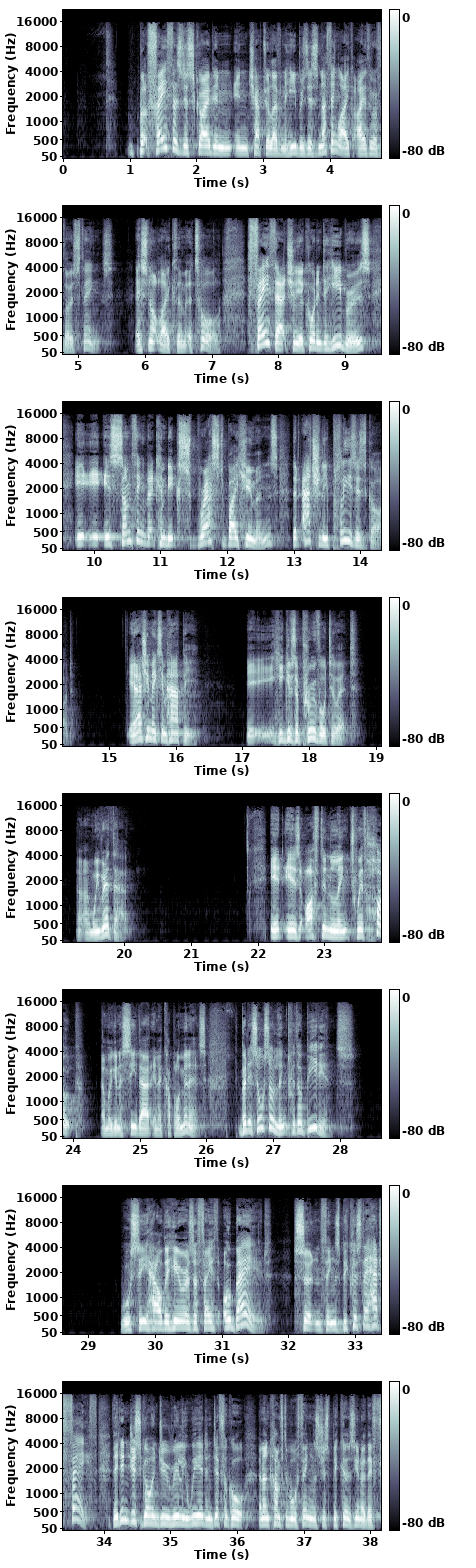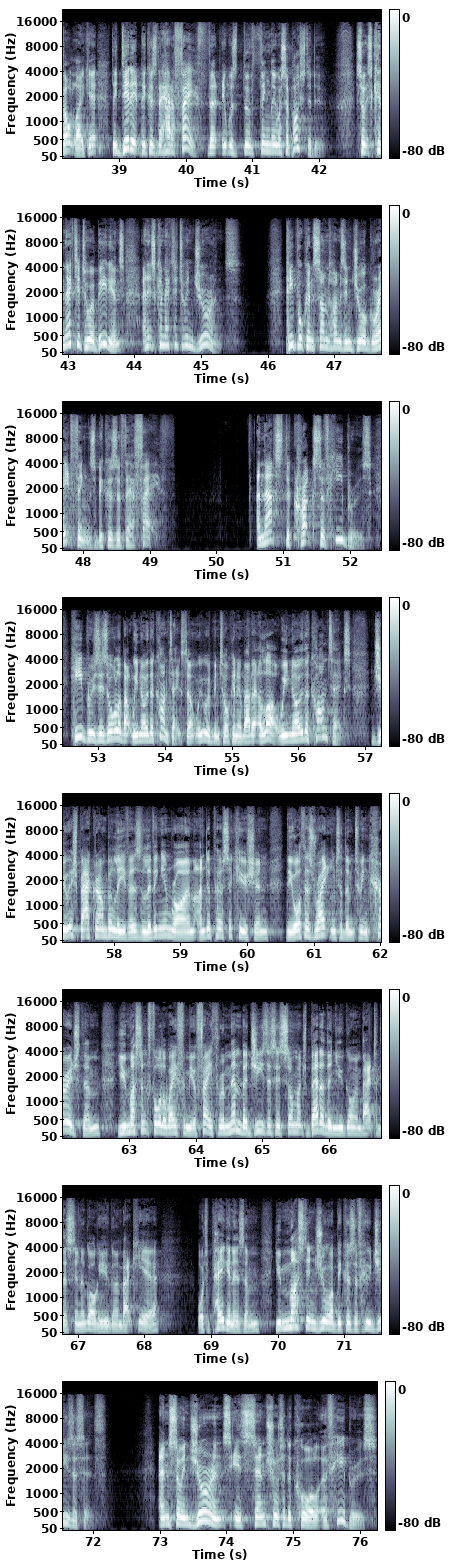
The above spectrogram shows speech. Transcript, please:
But faith, as described in, in chapter 11 of Hebrews, is nothing like either of those things. It's not like them at all. Faith, actually, according to Hebrews, is something that can be expressed by humans that actually pleases God. It actually makes him happy. He gives approval to it. Uh, and we read that. It is often linked with hope, and we're going to see that in a couple of minutes. But it's also linked with obedience. We'll see how the hearers of faith obeyed certain things because they had faith. They didn't just go and do really weird and difficult and uncomfortable things just because, you know, they felt like it. They did it because they had a faith that it was the thing they were supposed to do. So it's connected to obedience and it's connected to endurance. People can sometimes endure great things because of their faith. And that's the crux of Hebrews. Hebrews is all about, we know the context, don't we? We've been talking about it a lot. We know the context. Jewish background believers living in Rome under persecution, the author's writing to them to encourage them, you mustn't fall away from your faith. Remember, Jesus is so much better than you going back to the synagogue or you going back here or to paganism. You must endure because of who Jesus is. And so endurance is central to the call of Hebrews.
